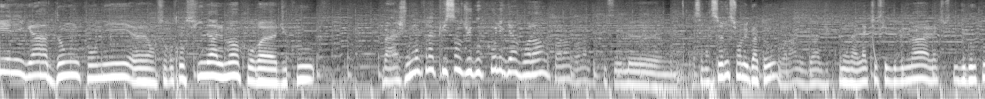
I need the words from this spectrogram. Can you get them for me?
Les gars, donc on est, euh, on se retrouve finalement pour euh, du coup, bah je vous montre la puissance du Goku les gars, voilà, voilà, voilà, du coup c'est le, c'est la cerise sur le gâteau, voilà les gars, du coup on a l'active skill de Bulma, l'active skill du Goku,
